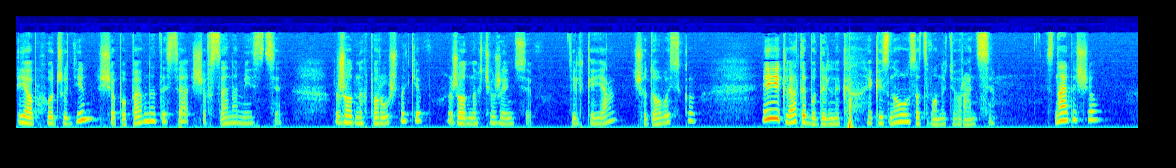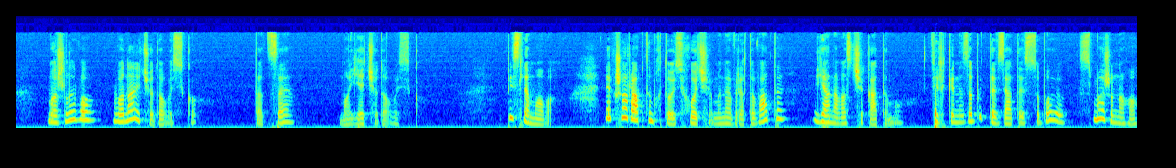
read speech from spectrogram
я обходжу дім, щоб упевнитися, що все на місці. Жодних порушників, жодних чужинців. Тільки я, чудовисько, і її клятий будильник, який знову задзвонить вранці. Знаєте що? Можливо, вона і чудовисько. Та це моє чудовисько. Після мова. Якщо раптом хтось хоче мене врятувати, я на вас чекатиму. Тільки не забудьте взяти з собою смаженого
